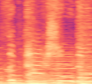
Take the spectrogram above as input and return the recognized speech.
The passion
